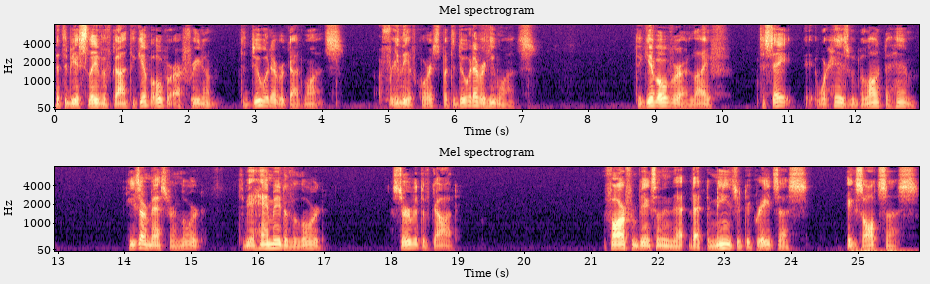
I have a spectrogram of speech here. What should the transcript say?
that to be a slave of God, to give over our freedom, to do whatever God wants, freely, of course, but to do whatever He wants, to give over our life, to say we're His, we belong to Him. He's our Master and Lord, to be a handmaid of the Lord, a servant of God. Far from being something that, that demeans or degrades us, exalts us,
